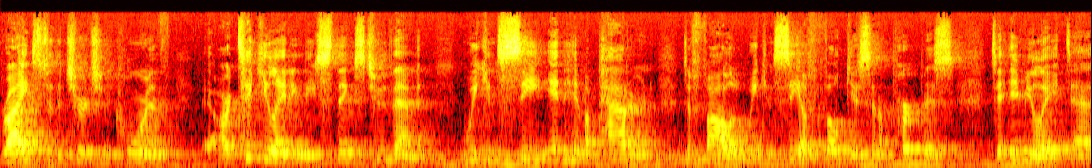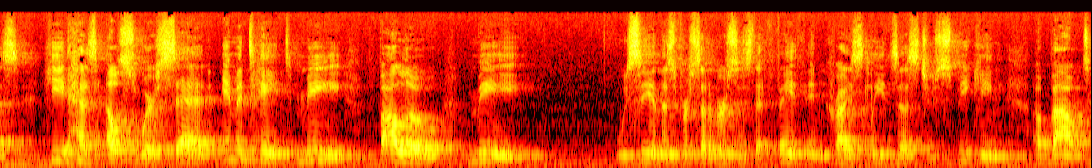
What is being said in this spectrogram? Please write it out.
writes to the church in Corinth, articulating these things to them. And we can see in him a pattern to follow. We can see a focus and a purpose to emulate, as he has elsewhere said, imitate me, follow me we see in this first set of verses that faith in Christ leads us to speaking about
